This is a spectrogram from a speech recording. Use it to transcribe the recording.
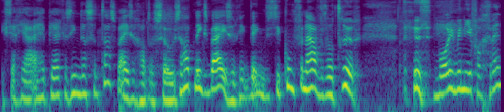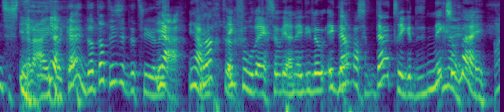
Ik zeg, ja, heb jij gezien dat ze een tas bij zich had of zo? Ze had niks bij zich. Ik denk, dus die komt vanavond wel terug. Dus Mooie manier van grenzen stellen Ja. eigenlijk, hè? Dat, dat is het natuurlijk. ja, ja Prachtig. ik voelde echt zo... Ja, nee, die ik, daar, was, daar triggerde niks Nee. op mij. Oh.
